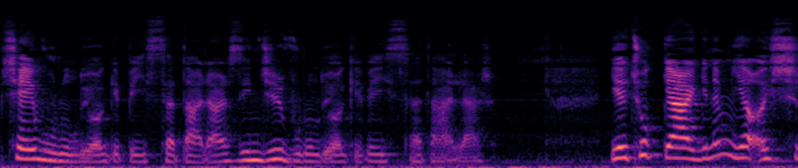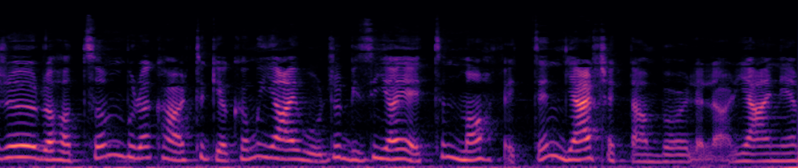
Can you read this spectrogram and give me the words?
şey vuruluyor gibi hissederler. Zincir vuruluyor gibi hissederler. Ya çok gerginim ya aşırı rahatım. Bırak artık yakamı yay burcu. Bizi yay ettin, mahvettin. Gerçekten böyleler. Yani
